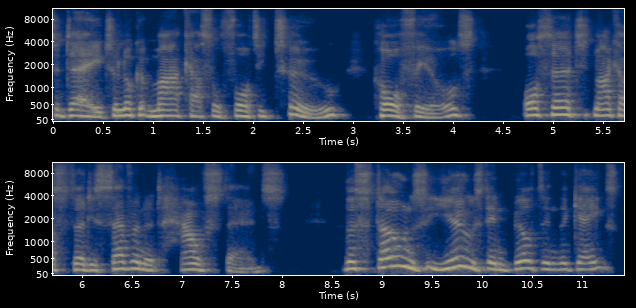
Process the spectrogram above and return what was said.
today to look at Milecastle 42, Cawfields, or 30, Milecastle 37 at Housesteads, the stones used in building the gates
